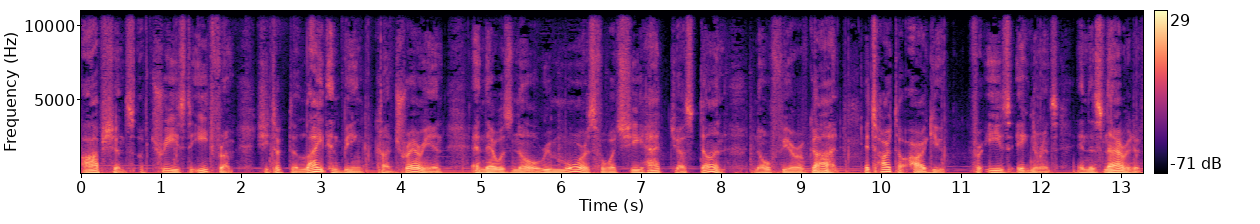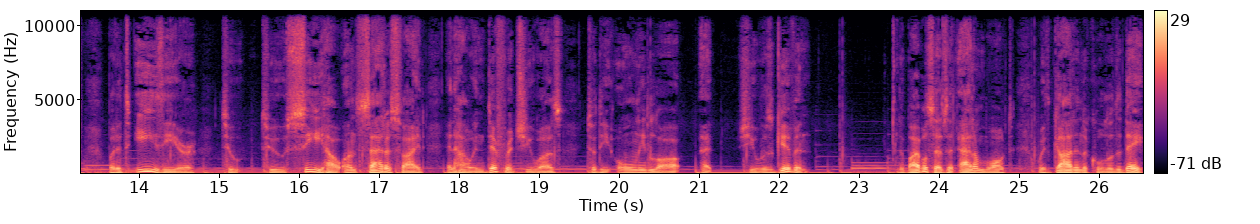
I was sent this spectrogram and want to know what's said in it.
options of trees to eat from. She took delight in being contrarian, and there was no remorse for what she had just done, no fear of God. It's hard to argue for Eve's ignorance in this narrative, but it's easier to to see how unsatisfied and how indifferent she was to the only law that she was given. The Bible says that Adam walked with God in the cool of the day,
